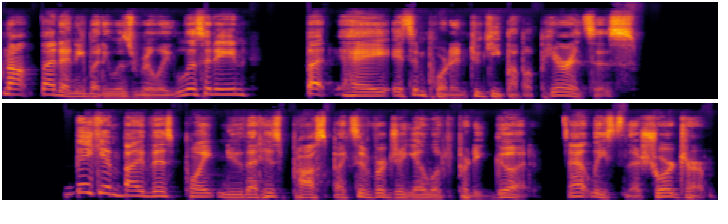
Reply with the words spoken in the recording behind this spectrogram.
Not that anybody was really listening, but hey, it's important to keep up appearances. Bacon by this point knew that his prospects in Virginia looked pretty good, at least in the short term.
